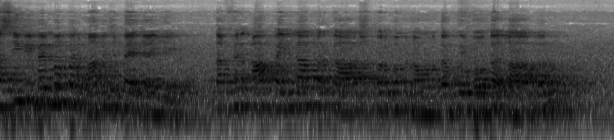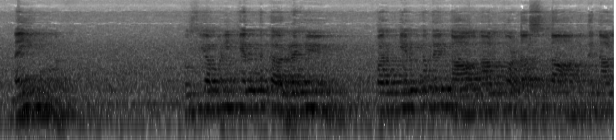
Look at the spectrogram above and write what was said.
ਅਸੀਂ ਵੀ ਵਹਿਮਾਂ ਭਰਮਾਂ ਵਿੱਚ ਪੈ ਜਾਈਏ। ਤਾਂ ਫਿਰ ਆ ਪਹਿਲਾ ਪ੍ਰਕਾਸ਼ ਪੁਰਬ ਮਨਾਉਣ ਦਾ ਕੋਈ ਬਹੁਤਾ ਲਾਭ ਨਹੀਂ ਹੋਣਾ। ਤੁਸੀਂ ਆਪਣੀ ਕਿਰਤ ਕਰ ਰਹੇ ਹੋ, ਪਰ ਕਿਰਤ ਦੇ ਨਾਲ ਨਾਲ ਤੁਹਾਡਾ ਸਿਧਾਂਤ ਦੇ ਨਾਲ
